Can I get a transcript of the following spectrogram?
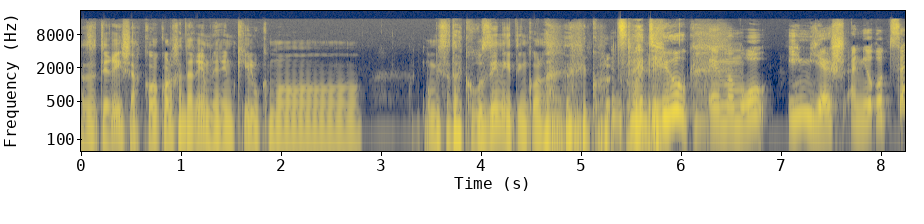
אז את תראי שהכל, כל החדרים נראים כאילו כמו... כמו מסעדה קרוזינית עם כל, כל הצבעים. בדיוק, הם אמרו, אם יש, אני רוצה.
